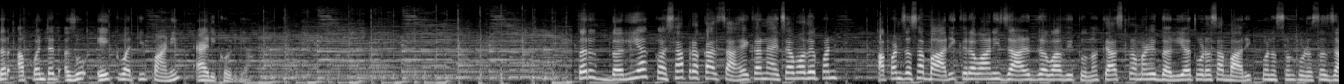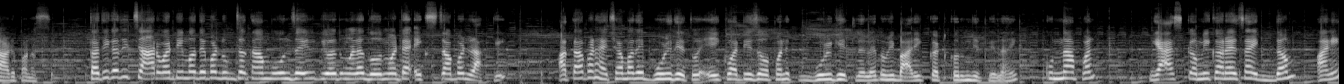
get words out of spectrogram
तर आपण त्यात अजून एक वाटी पाणी ऍड करूया. तर दलिया कशा प्रकारचा आहे? कारण याच्यामध्ये पण आपण जसा बारीक रवा आणि जाड रवा घेतो ना त्याचप्रमाणे दलिया थोडासा बारीक पण असतो आणि थोडासा जाड पण असतो. कधी कधी चार वाटीमध्ये पण तुमचं काम होऊन जाईल किंवा तुम्हाला दोन वाट्या एक्स्ट्रा पण लागतील. आता आपण ह्याच्यामध्ये गुळ घेतो. एक वाटी जो आपण गुळ घेतलेला आहे तुम्ही बारीक कट करून घेतलेला आहे. पुन्हा आपण गॅस कमी करायचा एकदम आणि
